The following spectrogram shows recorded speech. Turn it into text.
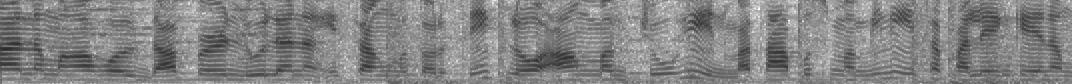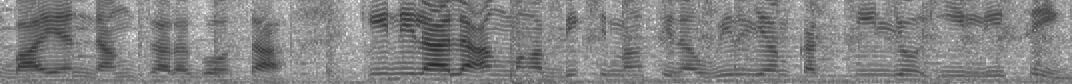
Biktima ng mga hold-upper lula ng isang motorsiklo ang magtsuhin matapos mamili sa palengke ng bayan ng Zaragoza. Kinilala ang mga biktimang sina William Castillo E. Lising,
